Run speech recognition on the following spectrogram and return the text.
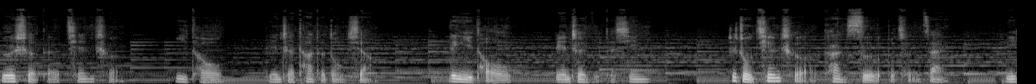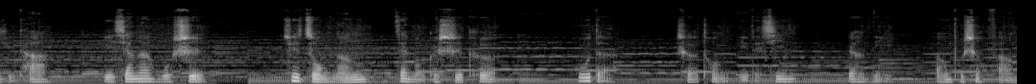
割舍的牵扯，一头连着他的动向，另一头连着你的心。这种牵扯看似不存在，你与他也相安无事，却总能在某个时刻，忽的扯痛你的心，让你防不胜防。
